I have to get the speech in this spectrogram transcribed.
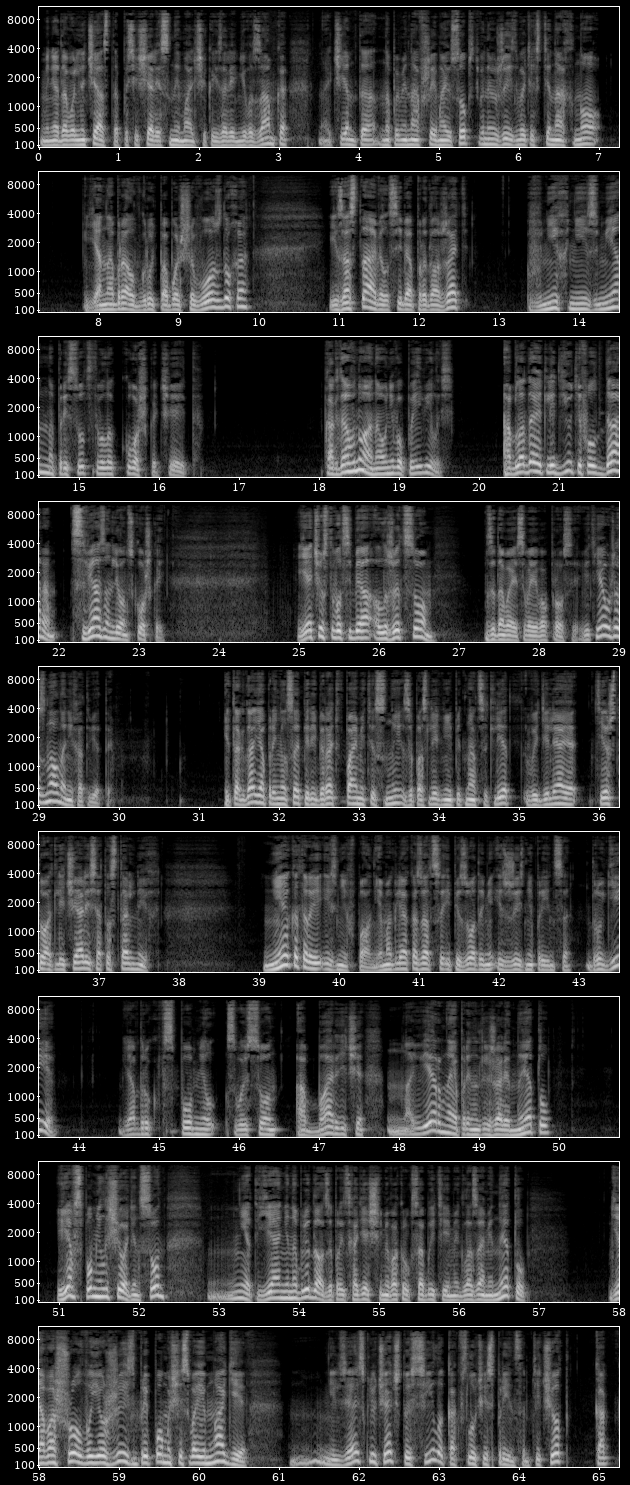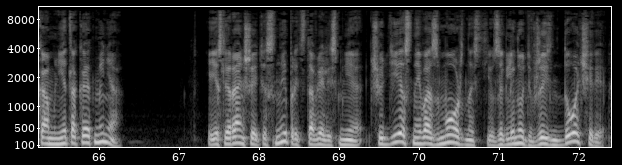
Меня довольно часто посещали сны мальчика из Оленьего замка, чем-то напоминавшие мою собственную жизнь в этих стенах, но я набрал в грудь побольше воздуха и заставил себя продолжать. В них неизменно присутствовала кошка Чейт. Как давно она у него появилась? Обладает ли Дьютифул даром? Связан ли он с кошкой? Я чувствовал себя лжецом, задавая свои вопросы, ведь я уже знал на них ответы. И тогда я принялся перебирать в памяти сны за последние 15 лет, выделяя те, что отличались от остальных. Некоторые из них вполне могли оказаться эпизодами из жизни принца, другие... Я вдруг вспомнил свой сон о Бардиче, наверное, принадлежали Нету. И я вспомнил еще один сон. Нет, я не наблюдал за происходящими вокруг событиями глазами Нетл, я вошел в ее жизнь при помощи своей магии. Нельзя исключать, что сила, как в случае с принцем, течет как ко мне, так и от меня. И если раньше эти сны представлялись мне чудесной возможностью заглянуть в жизнь дочери,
